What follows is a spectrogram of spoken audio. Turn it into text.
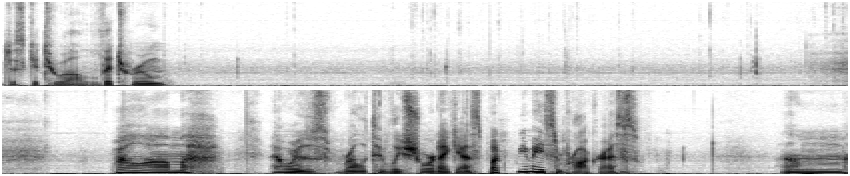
Just get to a lit room. Well, um, that was relatively short, I guess, but we made some progress. Um,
